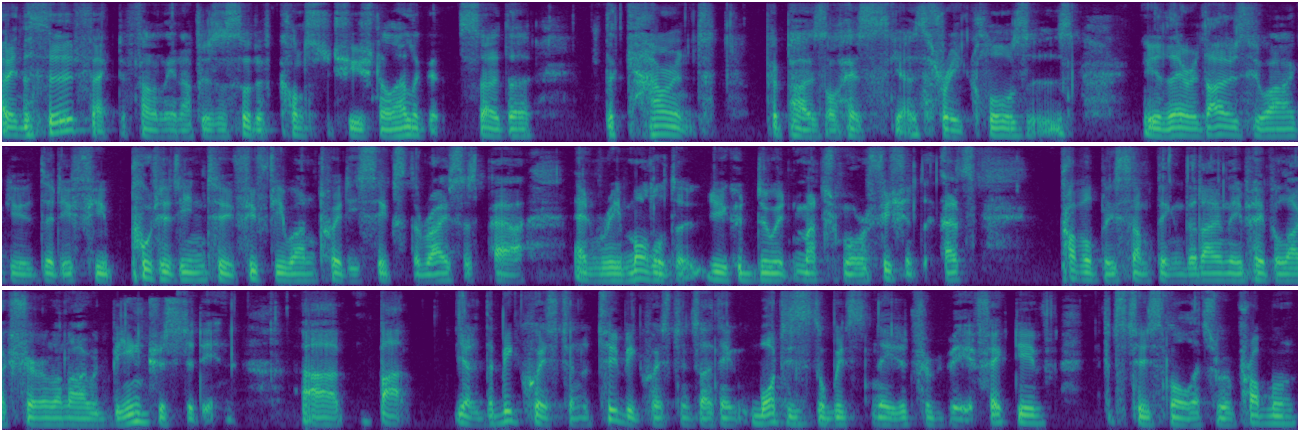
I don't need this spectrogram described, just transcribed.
I mean, the third factor, funnily enough, is a sort of constitutional elegance. So the the current proposal has you know, three clauses yeah, there are those who argue that if you put it into 5126, the races power, and remodeled it, you could do it much more efficiently. That's probably something that only people like Cheryl and I would be interested in. Uh, but you know, the big question, the two big questions, I think, what is the width needed for it to be effective? If it's too small, that's a real problem.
